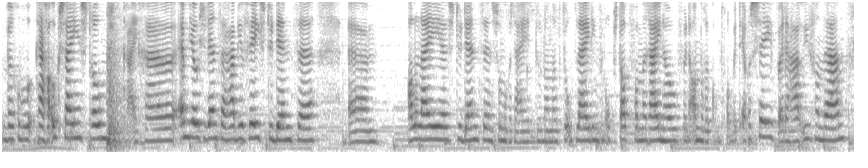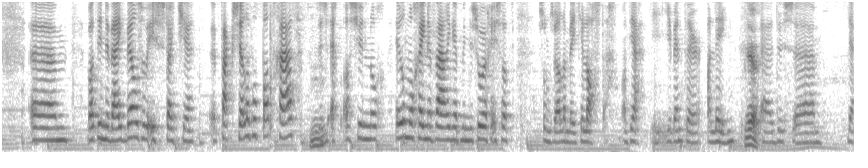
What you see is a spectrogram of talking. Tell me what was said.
we krijgen ook zij-instroom. Dus we krijgen MBO-studenten, HBOV-studenten, um, allerlei uh, studenten. En sommigen zij doen dan ook de opleiding van opstap van de Rijnhoven. En de andere komt gewoon bij het ROC, bij de HU vandaan. Um, wat in de wijk wel zo is, is dat je uh, vaak zelf op pad gaat. Mm. Dus echt als je nog helemaal geen ervaring hebt in de zorg, is dat soms wel een beetje lastig. Want ja, je, je bent er alleen. Uh, dus ja,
